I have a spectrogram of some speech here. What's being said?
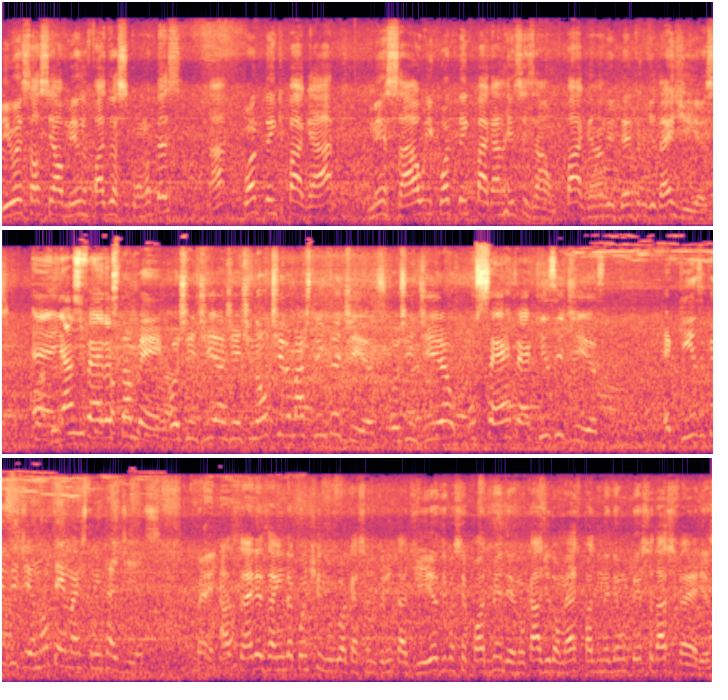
e o e-social mesmo faz as contas, tá? quanto tem que pagar mensal e quanto tem que pagar na rescisão, pagando dentro de 10 dias. É, e as férias também. Hoje em dia a gente não tira mais 30 dias. Hoje em dia o certo é 15 dias. É 15, 15 dias, não tem mais 30 dias. Bem, as férias ainda continuam a questão de 30 dias e você pode vender. No caso de doméstico, pode vender um terço das férias.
